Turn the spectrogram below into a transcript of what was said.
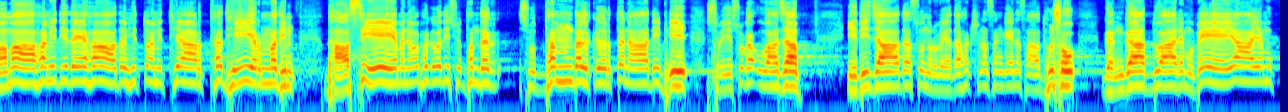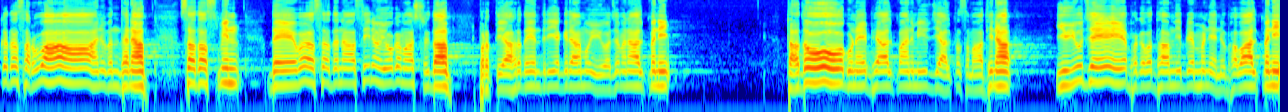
മമാഹമിതി ദേഹാദുഹിത്വമിഥ്യാർത്ഥധീർമതി ധാസ്യേ മനോഭഗവതി ശുദ്ധം ശുദ്ധം തൽ കീർത്തനാദിഭി ശ്രീസുഖ ഉവാച. ഇതി ജാതസു നിർവേദ ക്ഷണസംഗേന സാധുഷു. ഗംഗാദ്വാരമുപേയായ മുക്ത സർവാനുബന്ധന. സതസ്മിൻ ദേവസദനാസിനോ യോഗമാശ്രിത. പ്രത്യാഹൃതേന്ദ്രിയ ഗ്രാമോ യോജമനാത്മനി. തതോ ഗുണേഭ്യാത്മാനം യുജ്യ അല്പസമാധിന യുയുജേ ഭഗവധാംനി ബ്രഹ്മണി അനുഭവാത്മനി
